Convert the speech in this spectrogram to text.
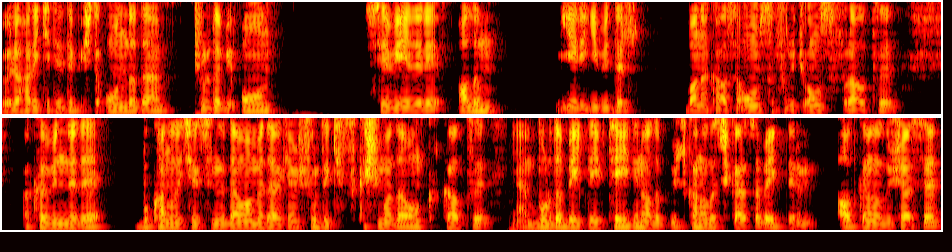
böyle hareket edip işte onda da şurada bir 10 seviyeleri alım yeri gibidir. Bana kalsa 10.03, 10.06. Akabinde de bu kanal içerisinde devam ederken şuradaki sıkışmada 10.46 yani burada bekleyip teyidini alıp üst kanala çıkarsa beklerim. Alt kanala düşerse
